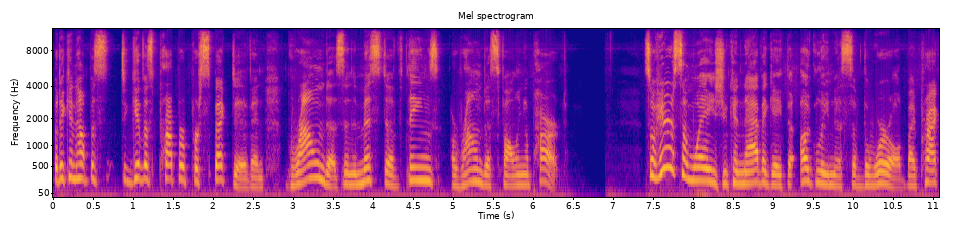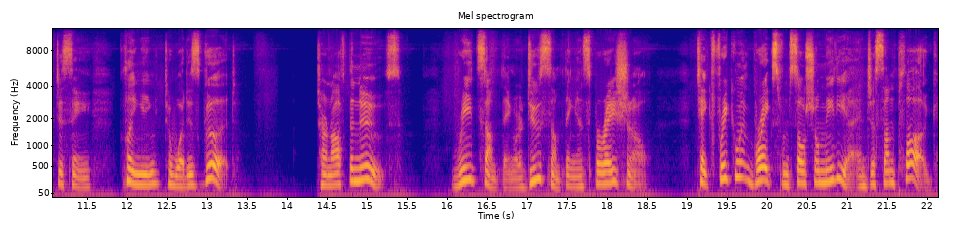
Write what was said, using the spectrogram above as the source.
but it can help us to give us proper perspective and ground us in the midst of things around us falling apart. So, here are some ways you can navigate the ugliness of the world by practicing clinging to what is good. Turn off the news. Read something or do something inspirational. Take frequent breaks from social media and just unplug.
